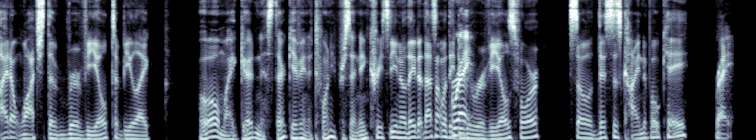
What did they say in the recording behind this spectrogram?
I don't watch the reveal to be like, oh my goodness, they're giving a twenty percent increase. You know, they that's not what they Right. do the reveals for. So this is kind of okay. Right.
